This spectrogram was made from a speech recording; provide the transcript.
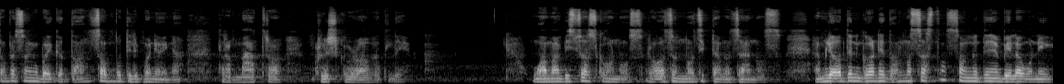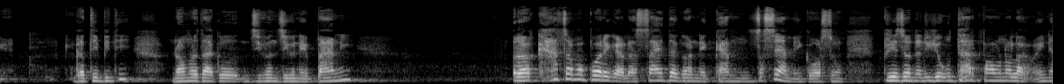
तपाईँसँग भएको धन सम्पत्तिले पनि होइन तर मात्र क्रिस्टको रगतले। उहाँमा विश्वास गर्नुहोस् र अझ नजिकतामा जानुहोस्। हामीले अध्ययन गर्ने धर्मशास्त्रसँग दिने बेला हुने गतिविधि नम्रताको जीवन जिउने बानी र खाँचामा परेकाहरूलाई सहायता गर्ने काम जसै हामी गर्छौँ। प्रियजनहरू यो उद्धार पाउनलाई होइन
